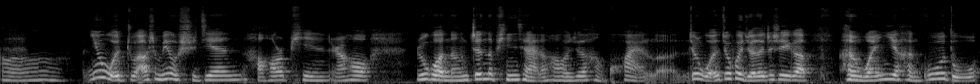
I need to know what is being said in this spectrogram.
哦，因为我主要是没有时间好好拼，然后如果能真的拼起来的话，我觉得很快乐。就是我就会觉得这是一个很文艺、很孤独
